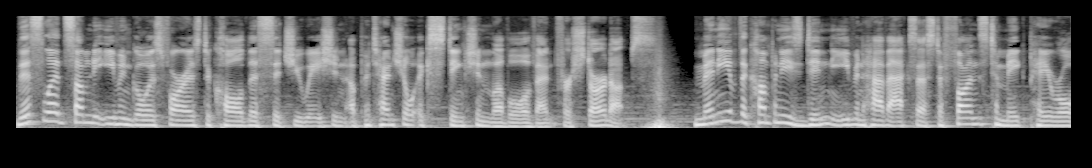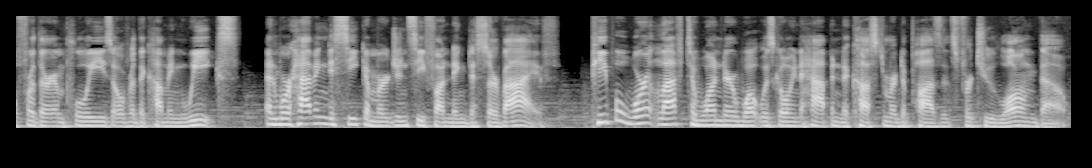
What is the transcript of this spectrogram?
This led some to even go as far as to call this situation a potential extinction level event for startups. Many of the companies didn't even have access to funds to make payroll for their employees over the coming weeks, and were having to seek emergency funding to survive. People weren't left to wonder what was going to happen to customer deposits for too long, though.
